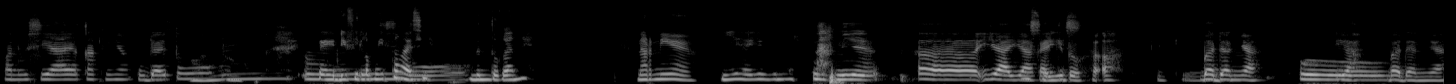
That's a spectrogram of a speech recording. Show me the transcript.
manusia kakinya kuda itu Oh. Kayak di film itu nggak sih Oh. bentukannya? Narnia. Iya iya benar. Nih ya. Eh, iya iya kayak gitu. Heeh, Oke. badannya, Oh. Iya, badannya.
